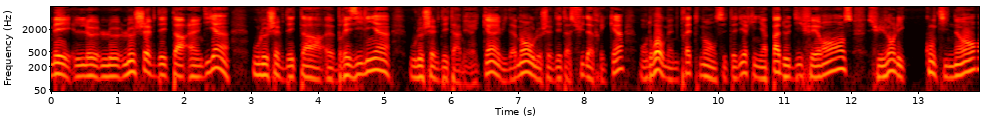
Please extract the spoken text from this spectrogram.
Mais le, chef d'État indien ou le chef d'État euh, brésilien, ou le chef d'État américain, évidemment, ou le chef d'État sud-africain ont droit au même traitement. C'est-à-dire qu'il n'y a pas de différence suivant les continents,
